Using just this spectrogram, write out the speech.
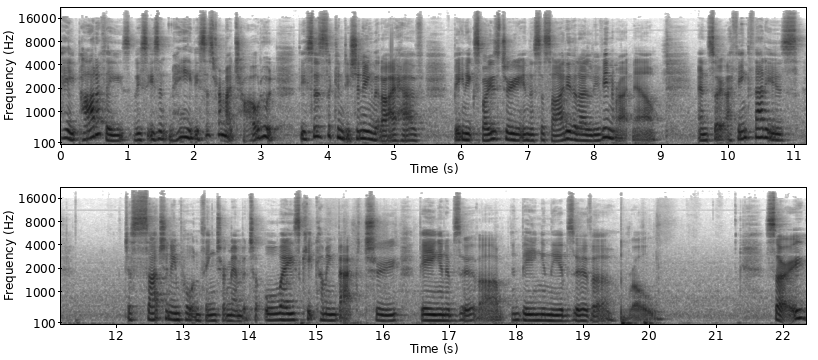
hey part of these this isn't me. This is from my childhood. This is the conditioning that i have been exposed to in the society that i live in right now. And so i think that is just such an important thing to remember to always keep coming back to being an observer and being in the observer role so,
